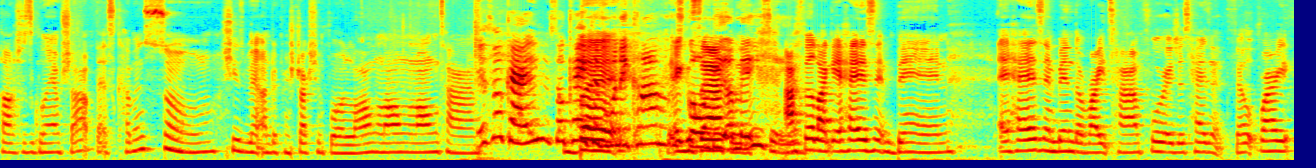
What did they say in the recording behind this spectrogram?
Tasha's Glam Shop that's coming soon. She's been under construction for a long, long, long time. It's okay. It's okay because when it comes, it's exactly, gonna be amazing. I feel like it hasn't been it hasn't been the right time for it. it just hasn't felt right.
